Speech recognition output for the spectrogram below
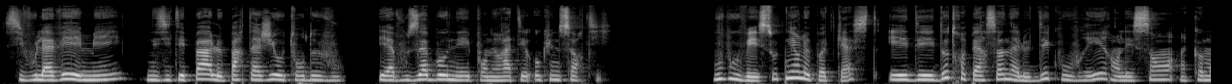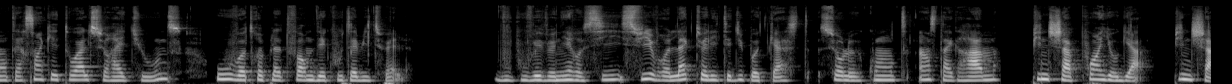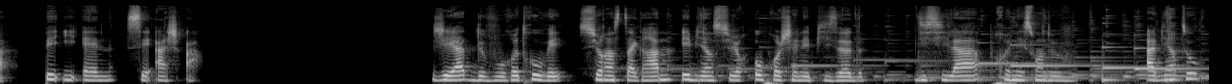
Si vous l'avez aimé, n'hésitez pas à le partager autour de vous et à vous abonner pour ne rater aucune sortie. Vous pouvez soutenir le podcast et aider d'autres personnes à le découvrir en laissant un commentaire 5 étoiles sur iTunes ou votre plateforme d'écoute habituelle. Vous pouvez venir aussi suivre l'actualité du podcast sur le compte Instagram pincha.yoga, pincha P-I-N-C-H-A. J'ai hâte de vous retrouver sur Instagram et bien sûr au prochain épisode. D'ici là, prenez soin de vous. À bientôt!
